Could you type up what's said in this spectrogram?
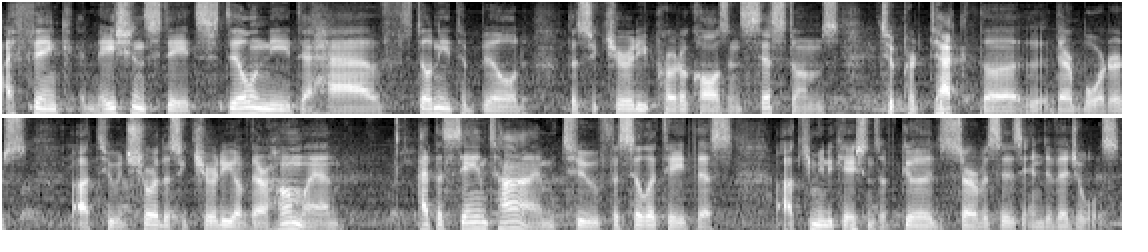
I think nation states still need to have, still need to build the security protocols and systems to protect the, their borders, uh, to ensure the security of their homeland, at the same time to facilitate this uh, communications of goods, services, individuals.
